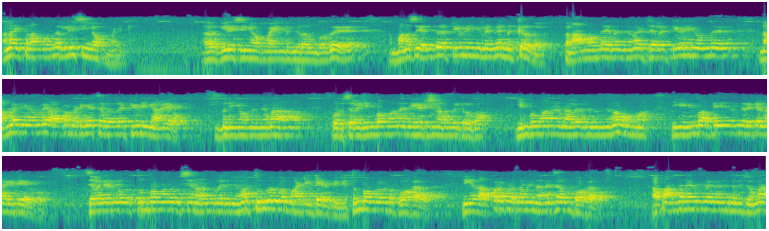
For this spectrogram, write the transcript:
ஆனா இப்போ நம்ம வந்து releasing of mind releasing of மைண்டுங்கிறது போது மனசு எந்த டியூனிங்லையுமே நிற்கிறது. இல்லை இப்போ நாம் வந்து என்னங்கன்னா சில டியூனிங் வந்து நம்மளறியாமலே ஆட்டோமேட்டிக்காக சில டியூனிங் ஆயிரும். இப்போ நீங்கள் வந்தீங்கன்னா ஒரு சில இன்பமான நிகழ்ச்சி நடந்துகிட்டு இருக்கும். இன்பமான நல்லது இருந்ததுன்னா நீங்கள் இன்பம் அப்படியே இருந்து ரிட்டர்ன் ஆகிட்டே இருக்கும். சில நேரத்தில் ஒரு துன்பமான விஷயம் நடந்து போயிருந்தீங்கன்னா துன்பத்தில் மாட்டிக்கிட்டே இருப்பீங்க. துன்பம் உங்கள்ட்ட போகாது. நீங்கள் அதை அப்புறப்படுத்தணும்னு நினைச்சாலும் போகாது. அப்ப அந்த நேரத்துல என்னன்னு சொல்லி சொன்னா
